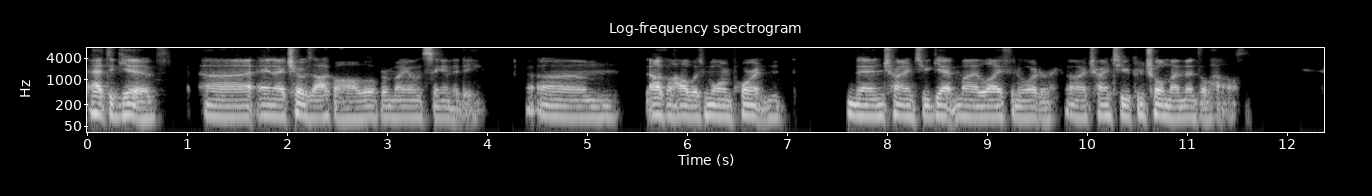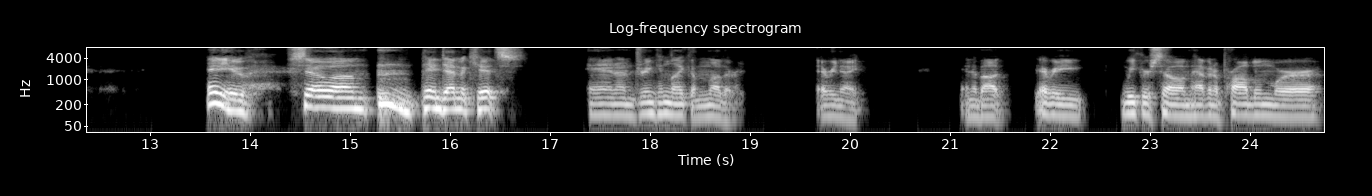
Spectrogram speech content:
had to give uh, and I chose alcohol over my own sanity. Um, alcohol was more important than trying to get my life in order, uh, trying to control my mental health. Anywho, so um, pandemic hits, and I'm drinking like a mother every night. And about every week or so, I'm having a problem where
